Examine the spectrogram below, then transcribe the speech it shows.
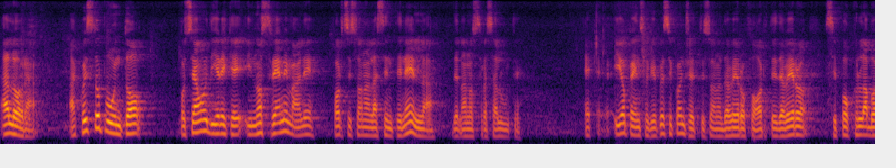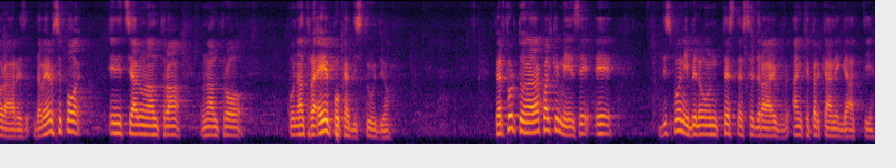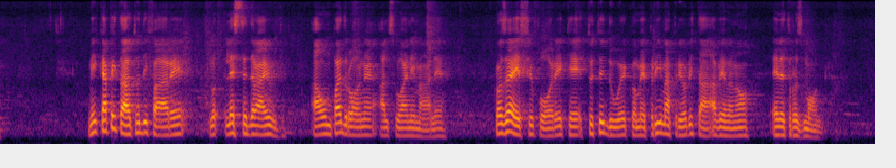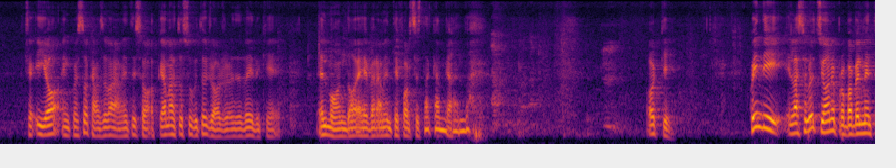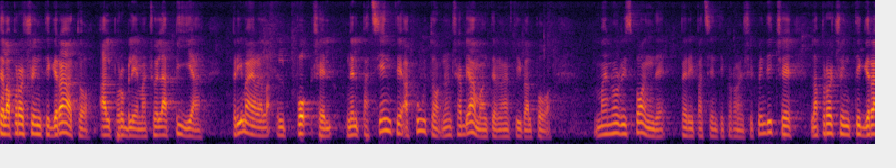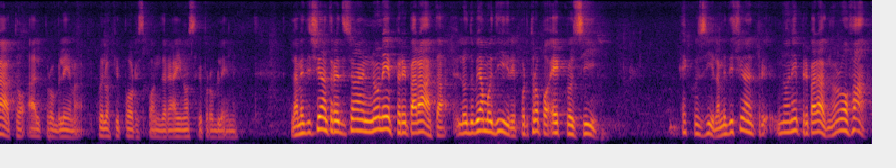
Allora, a questo punto possiamo dire che i nostri animali forse sono la sentinella della nostra salute. E io penso che questi concetti sono davvero forti, davvero si può collaborare, davvero si può iniziare un'altra un un epoca di studio. Per fortuna da qualche mese è disponibile un test S-Drive anche per cani e gatti. Mi è capitato di fare l'S-Drive a un padrone al suo animale. Cosa esce fuori? Che tutti e due come prima priorità avevano elettrosmog. Cioè io in questo caso veramente so, ho chiamato subito Giorgio e vedi che il mondo è veramente forse sta cambiando. ok. Quindi la soluzione è probabilmente l'approccio integrato al problema, cioè la PIA. Prima era la, il PO, cioè nel paziente acuto non abbiamo alternativa al POA, ma non risponde per i pazienti cronici. Quindi c'è l'approccio integrato al problema, quello che può rispondere ai nostri problemi. La medicina tradizionale non è preparata, lo dobbiamo dire, purtroppo è così. È così, la medicina non è preparata, non lo fa,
